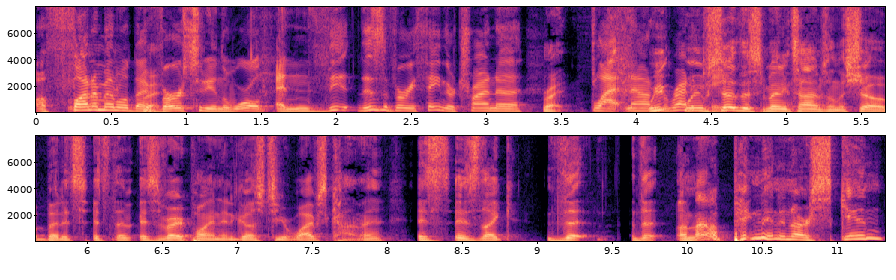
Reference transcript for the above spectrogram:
a fundamental diversity in the world. And thi- this is the very thing they're trying to Right. flatten out we, and eradicate. we've said this many times on the show, but it's it's the, it's a very point, and it goes to your wife's comment. Is is like the the amount of pigment in our skin,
